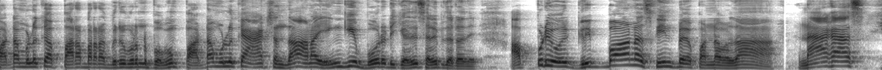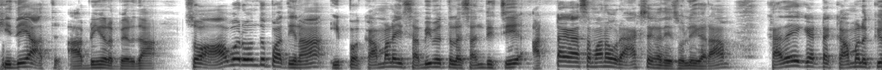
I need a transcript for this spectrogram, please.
படம் முழுக்க பரபர விறுவிறுன்னு போகும். படம் முழுக்க ஆக்ஷன் தான். ஆனால் எங்கேயும் போர் அடிக்காது செழிப்பு தர்றது அப்படி ஒரு கிரிப்பான ஸ்க்ரீன் ப்ளே பண்ணவர் தான் நாகாஸ் ஹிதயாத் அப்படிங்கிற பேர் தான். ஸோ அவர் வந்து பார்த்தீங்கன்னா இப்போ கமலை சமீபத்தில் சந்தித்து அட்டகாசமான ஒரு ஆக்ஷன் கதையை சொல்லிக்கிறான். கதையை கேட்ட கமலுக்கு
